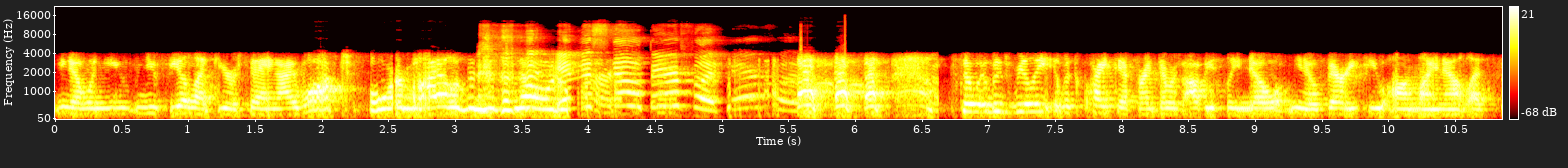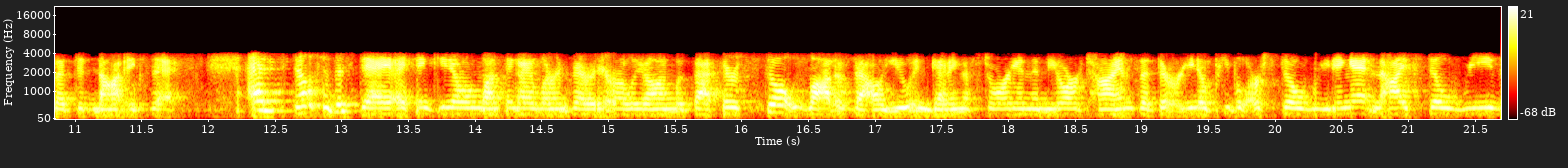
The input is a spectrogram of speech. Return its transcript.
you know, when you you feel like you're saying, "I walked four miles in the snow." In the snow, barefoot, barefoot. So it was really it was quite different. There was obviously no you know very few online outlets that did not exist. And still to this day, I think, you know, one thing I learned very early on was that there's still a lot of value in getting a story in the New York Times, that there, you know, people are still reading it. And I still read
